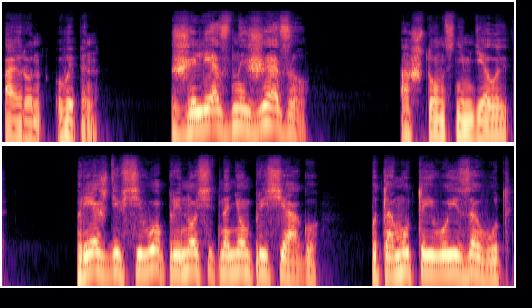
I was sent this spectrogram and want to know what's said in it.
Айрон Whippin? Железный жезл. А что он с ним делает? Прежде всего приносит на нем присягу, потому-то его и зовут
